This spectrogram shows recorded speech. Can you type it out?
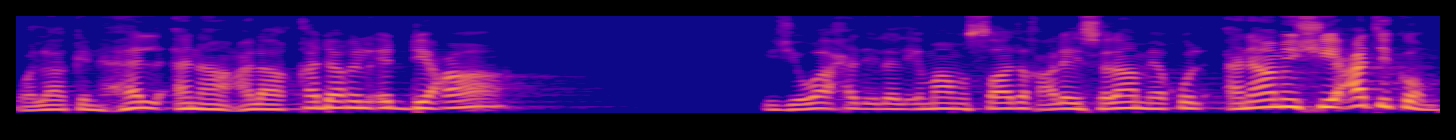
ولكن هل أنا على قدر الادعاء؟ يجي واحد إلى الإمام الصادق عليه السلام يقول أنا من شيعتكم.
